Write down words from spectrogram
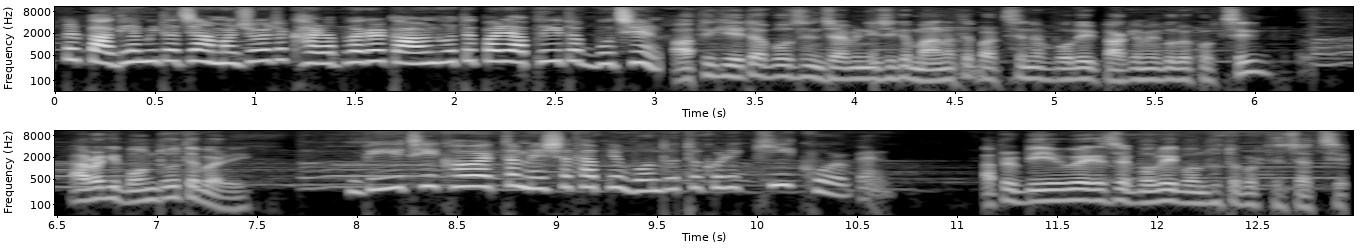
আপনার পাগলামিটা যে আমার জন্য একটা খারাপ লাগার কারণ হতে পারে আপনি এটা বুঝেন। আপনি কি এটা বলছেন যে আমি নিজেকে মানাতে পারছি না বলেই পাগলামিগুলো করছি? আমরা কি বন্ধু হতে পারি? বিয়ে ঠিক হওয়া একটা মেয়ের সাথে আপনি বন্ধুত্ব করে কি করবেন? আপনার বিয়ে হয়ে গেছে বলেই বন্ধুত্ব করতে চাচ্ছি।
